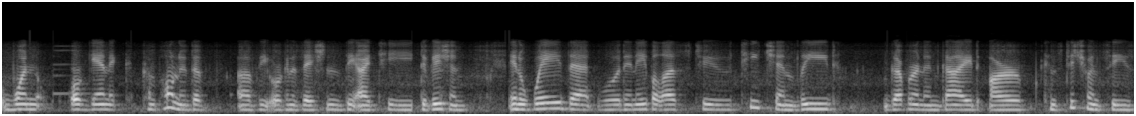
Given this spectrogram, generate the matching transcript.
one organic component of, of the organization, the IT division, in a way that would enable us to teach and lead, govern, and guide our constituencies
